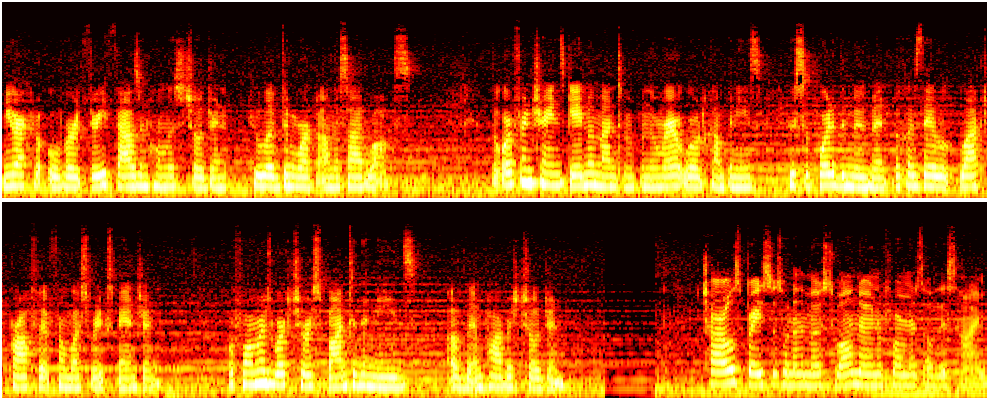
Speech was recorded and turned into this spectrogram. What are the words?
New York had over 3,000 homeless children who lived and worked on the sidewalks. The orphan trains gained momentum from the railroad companies who supported the movement because they lacked profit from westward expansion. Reformers worked to respond to the needs of the impoverished children. Charles Brace was one of the most well known reformers of this time.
